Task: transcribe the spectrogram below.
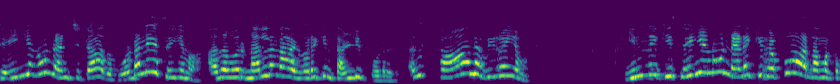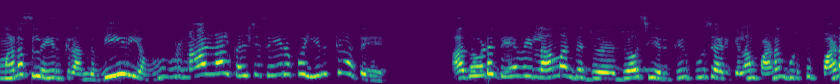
செய்யணும்னு நினைச்சிட்டா அதை உடனே செய்யணும். அதை ஒரு நல்ல நாள் வரைக்கும் தள்ளி போடுறது. அது கால விரயம். இன்னைக்கு செய்யணும்னு நினைக்கிறப்போ நமக்கு மனசுல இருக்கிற அந்த வீரியம் ஒரு நாலு நாள் கழிச்சு செய்யறப்போ இருக்காது. அதோட தேவையில்லாம அந்த ஜோ ஜோசியருக்கு பூசாரிக்கு எல்லாம் பணம் கொடுத்து பண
